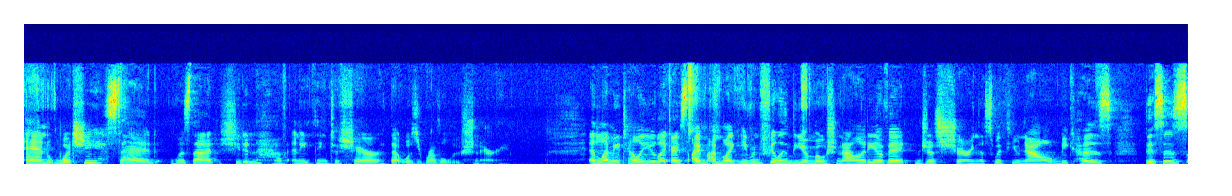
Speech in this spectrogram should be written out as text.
And what she said was that she didn't have anything to share that was revolutionary. And let me tell you, like I, I'm, I'm like even feeling the emotionality of it, just sharing this with you now, because this is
